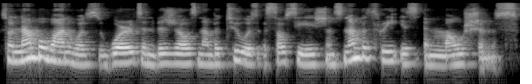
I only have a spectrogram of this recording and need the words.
So, number one was words and visuals. Number two was associations. Number three is emotions.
